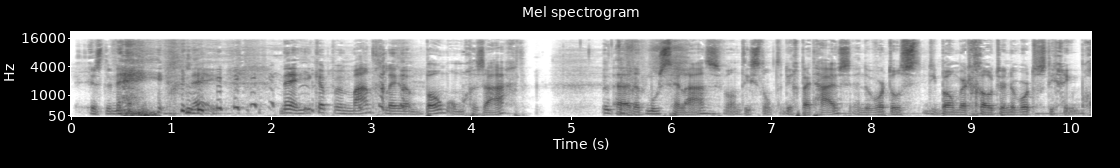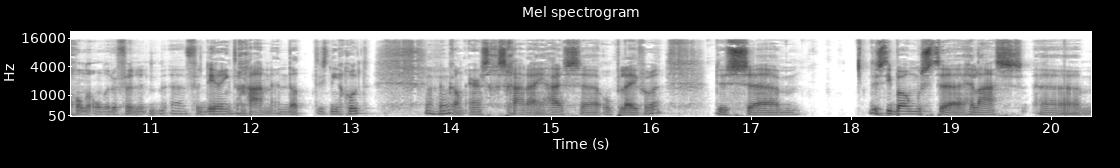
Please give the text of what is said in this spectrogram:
Is de Nee, nee. Nee, ik heb een maand geleden een boom omgezaagd. Eh, dat moest helaas, want die stond te dicht bij het huis. En de wortels, die boom werd groter en de wortels die ging, begonnen onder de eh, fundering te gaan. En dat is niet goed. Dat kan ernstige schade aan je huis eh, opleveren. Dus, ehm, dus die boom moest eh, helaas ehm,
